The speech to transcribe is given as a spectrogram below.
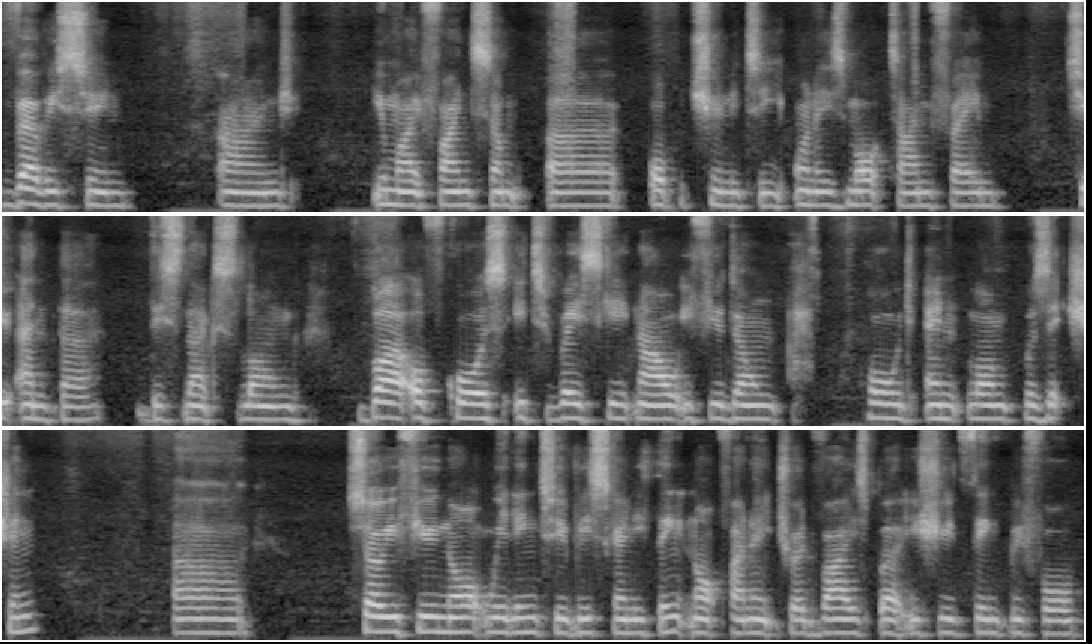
very soon and you might find some uh, opportunity on a small time frame to enter this next long. But of course, it's risky now if you don't hold a long position. Uh, so if you're not willing to risk anything, not financial advice, but you should think before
